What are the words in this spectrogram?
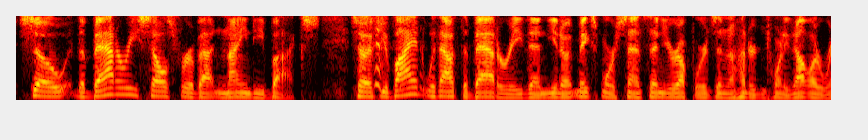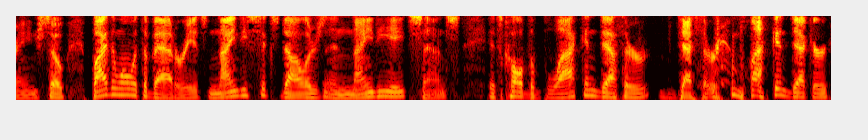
So the battery sells for about 90 bucks. So if you buy it without the battery, then, you know, it makes more sense. Then you're upwards in a $120 range. So buy the one with the battery. It's $96.98. It's called the Black and Decker, Decker, Black and Decker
